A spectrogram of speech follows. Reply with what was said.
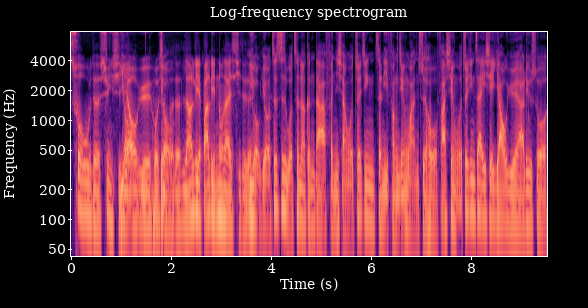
错误的讯息邀约或什么的，然后脸把脸弄在一起，对不对？有有，这次我真的要跟大家分享。我最近整理房间完之后，我发现我最近在一些邀约啊，例如说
